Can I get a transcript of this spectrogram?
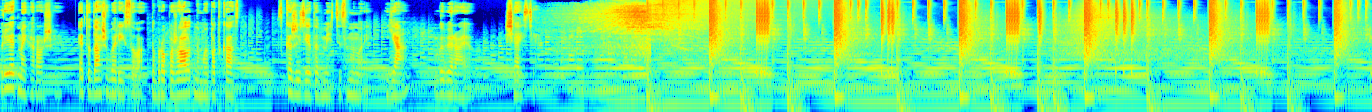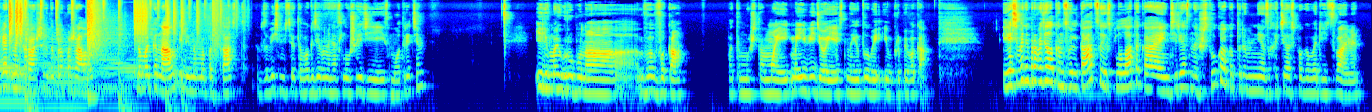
Привет, мои хорошие! Это Даша Борисова. Добро пожаловать на мой подкаст. Скажите это вместе со мной. Я выбираю счастье. Привет, мои хорошие! Добро пожаловать на мой канал или на мой подкаст, в зависимости от того, где вы меня слушаете и смотрите или в мою группу на в ВК, потому что мои, мои видео есть на Ютубе и в группе ВК. Я сегодня проводила консультацию и всплыла такая интересная штука, о которой мне захотелось поговорить с вами.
